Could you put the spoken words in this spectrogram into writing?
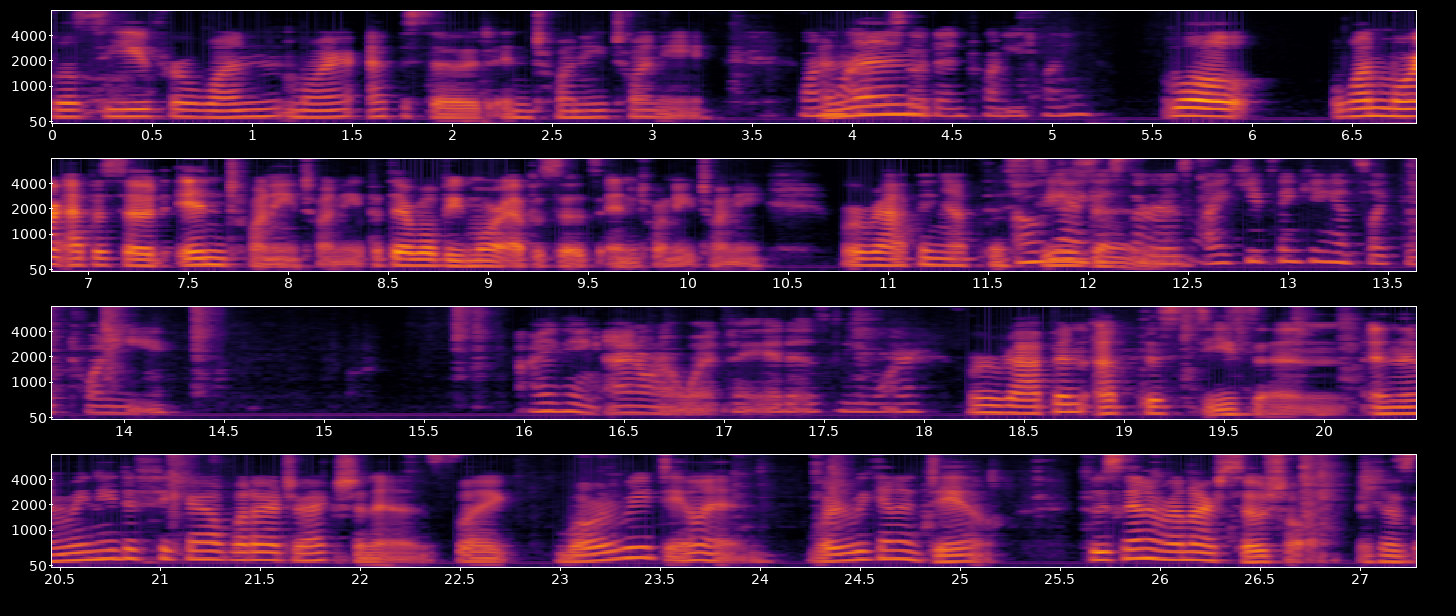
We'll see you for one more episode in 2020. one and more then- episode in 2020 Well, one more episode in 2020, but there will be more episodes in 2020. We're wrapping up this oh season. yeah i guess there is i keep thinking it's like the 20 i think i don't know what day it is anymore We're wrapping up this season, and then we need to figure out what our direction is. Like, what are we doing? What are we gonna do? Who's gonna run our social? Because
